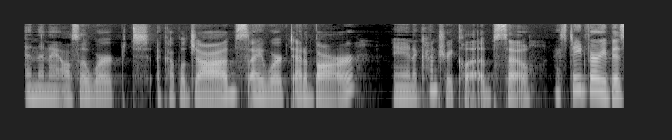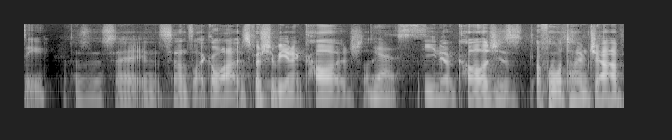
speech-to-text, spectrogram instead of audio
and then I also worked a couple jobs. I worked at a bar and a country club. So I stayed very busy. I was gonna say, it sounds like a lot, especially being in college. Like, Yes. You know, college is a full time job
